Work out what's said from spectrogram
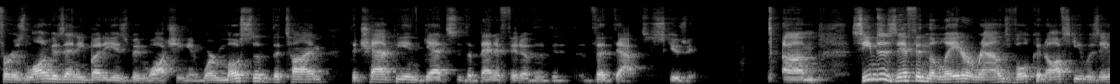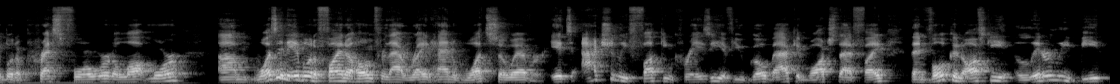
for as long as anybody has been watching it, where most of the time the champion gets the benefit of the, the doubt. Excuse me. Um, seems as if in the later rounds, Volkanovski was able to press forward a lot more. Um, wasn't able to find a home for that right hand whatsoever. It's actually fucking crazy if you go back and watch that fight that Volkanovski literally beat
